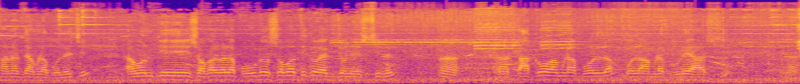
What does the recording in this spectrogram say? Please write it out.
থানাতে আমরা বলেছি। এমনকি সকালবেলা পৌরসভা থেকেও একজন এসেছিলেন। হ্যাঁ আহ, তাকেও আমরা বললাম বলে আমরা ঘুরে আসছি। হ্যাঁ,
